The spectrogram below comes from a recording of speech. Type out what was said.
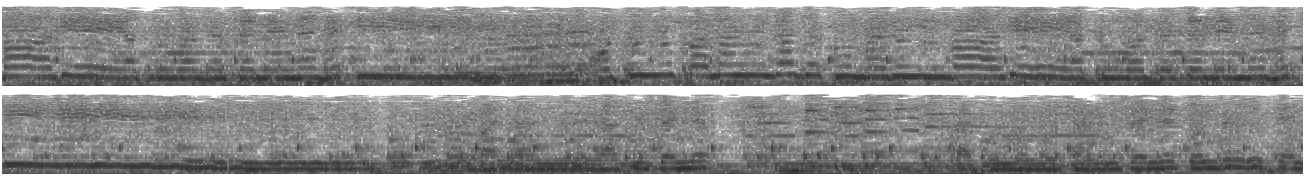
වාගේ අතුවග සැලෙන හැටි. කොටුළු පලංගජ කුමරුන් වාගේ අතුවග සැලෙන හැටි. බලන්න ලක්මසල සගුමන සංසල තොඳුරු තැන්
